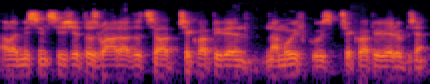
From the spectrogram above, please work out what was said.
ale myslím si, že to zvládá docela překvapivě, na můj vkus, překvapivě dobře.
